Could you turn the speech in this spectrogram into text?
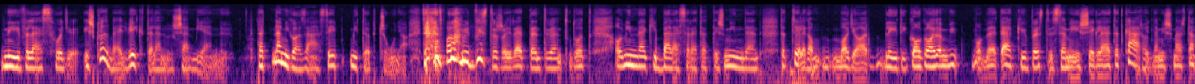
név lesz, hogy, és közben egy végtelenül semmilyen nő. Tehát nem igazán szép, mi több csúnya. Tehát valamit biztos, hogy rettentően tudott, ahol mindenki beleszeretett, és mindent. Tehát tényleg a magyar Lady Gaga, ami elképesztő személyiség lehetett, kár, hogy nem ismertem.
